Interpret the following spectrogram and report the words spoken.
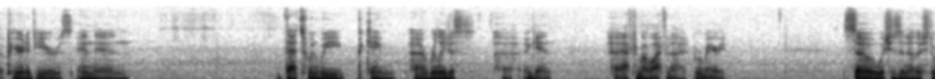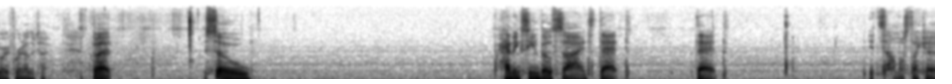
a period of years, and then that's when we became uh, religious uh, again uh, after my wife and I were married. So, which is another story for another time, but so having seen both sides that that it's almost like a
